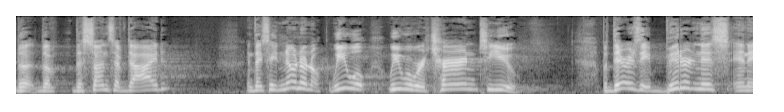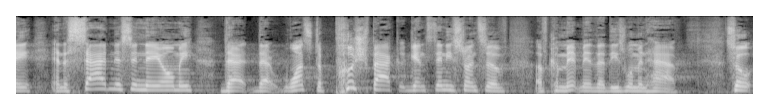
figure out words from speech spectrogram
the, the, the sons have died. And they say, No, no, no, we will, we will return to you. But there is a bitterness and a, and a sadness in Naomi that, that wants to push back against any sense of, of commitment that these women have. So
